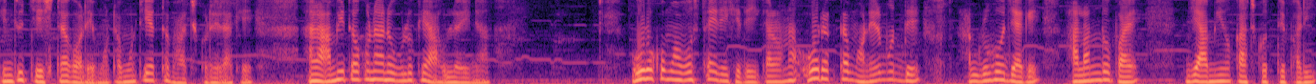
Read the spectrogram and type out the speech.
কিন্তু চেষ্টা করে, মোটামুটি একটা ভাঁজ করে রাখে। আর আমি তখন আর ওগুলোকে আউলাই না। ওরকম অবস্থায় রেখে দিই, কেননা ওর একটা মনের মধ্যে আগ্রহ জাগে, আনন্দ পায় যে আমিও কাজ করতে পারি।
